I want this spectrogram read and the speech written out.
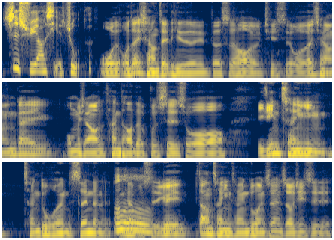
是需要协助的？我我在想这题的的时候，其实我在想，应该我们想要探讨的不是说已经成瘾程度很深的，应该不是，嗯、因为当成瘾程度很深的时候，其实。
